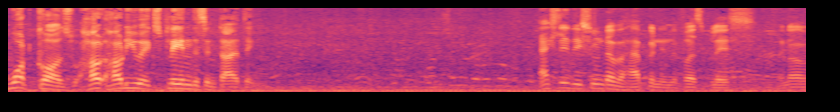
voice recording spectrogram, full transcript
what cause? How, how do you explain this entire thing? Actually, this shouldn't have happened in the first place. You know,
